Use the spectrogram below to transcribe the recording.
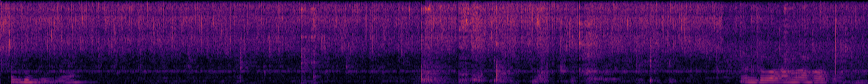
பூண்டு போடுறேன் ரெண்டு வரமிளகா போடுறேன்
